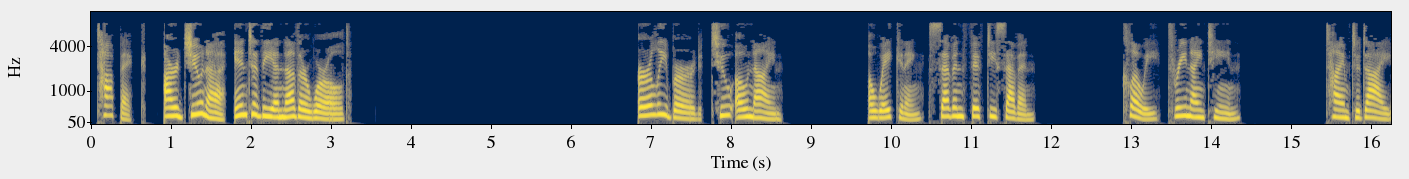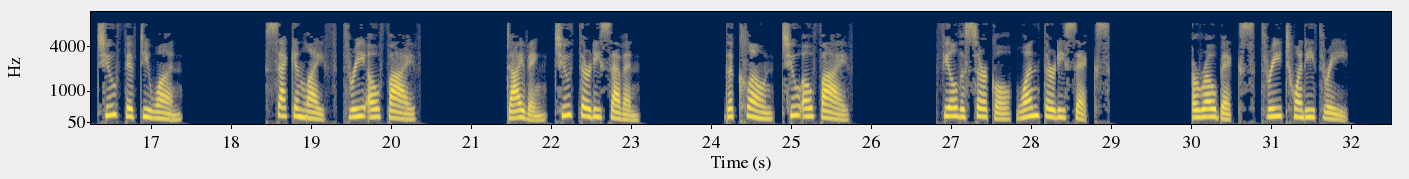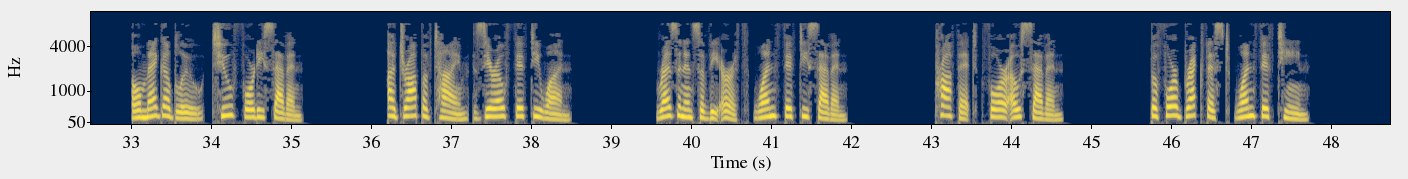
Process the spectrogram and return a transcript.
Topic. Arjuna, Into the Another World Early Bird 209 Awakening 757 Chloe 319 Time to Die 251 Second Life 305 Diving 237 The Clone 205 Feel the Circle 136 Aerobics 323 Omega Blue 247 A Drop of Time 051 Resonance of the Earth 157 Prophet 407. Before Breakfast 115.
